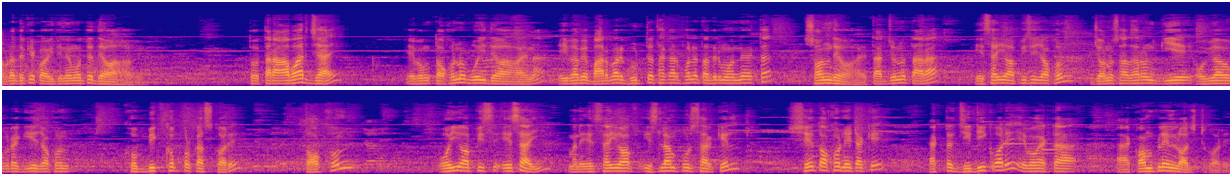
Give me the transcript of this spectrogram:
আপনাদেরকে কয়েকদিনের মধ্যে দেওয়া হবে। তো তারা আবার যায় এবং তখনও বই দেওয়া হয় না। এইভাবে বারবার ঘুরতে থাকার ফলে তাদের মনে একটা সন্দেহ হয়। তার জন্য তারা এসআই অফিসে যখন জনসাধারণ গিয়ে, অভিভাবকরা গিয়ে যখন ক্ষোভ বিক্ষোভ প্রকাশ করে তখন ওই অফিস এসআই মানে এসআই অফ ইসলামপুর সার্কেল, সে তখন এটাকে একটা জিডি করে এবং একটা কমপ্লেন লজড করে।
